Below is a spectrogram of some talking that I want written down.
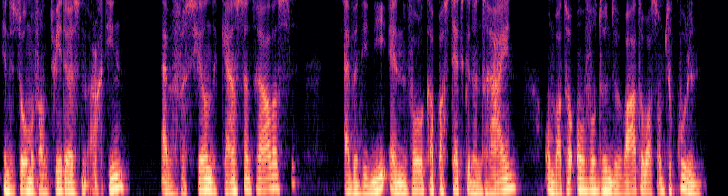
In de zomer van 2018 hebben verschillende kerncentrales hebben die niet in volle capaciteit kunnen draaien, omdat er onvoldoende water was om te koelen.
